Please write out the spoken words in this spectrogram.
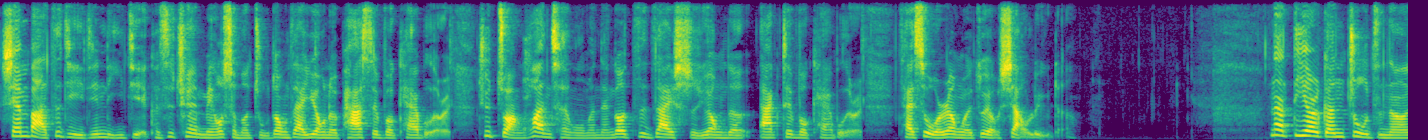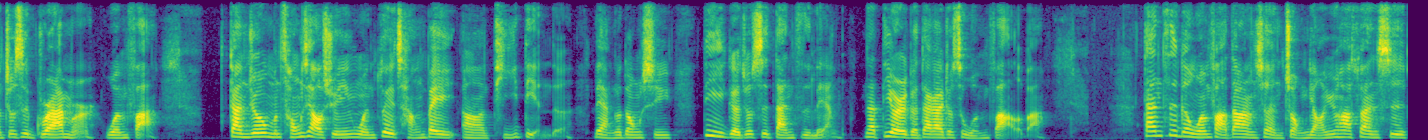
先把自己已经理解，可是却没有什么主动在用的 passive vocabulary，去转换成我们能够自在使用的 active vocabulary，才是我认为最有效率的。那第二根柱子呢，就是 grammar 文法。感觉我们从小学英文最常被呃提点的两个东西，第一个就是单字量，那第二个大概就是文法了吧。单字跟文法当然是很重要，因为它算是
